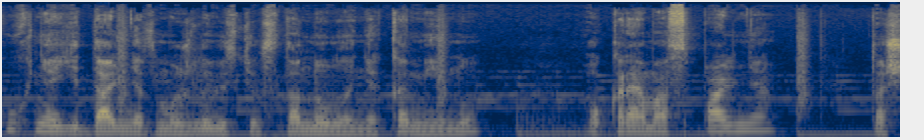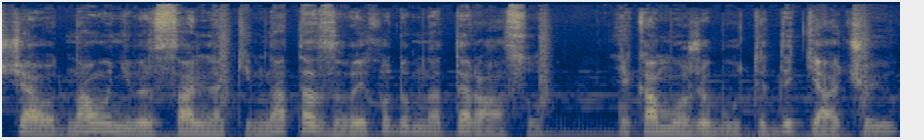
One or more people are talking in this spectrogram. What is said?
кухня їдальня з можливістю встановлення каміну, окрема спальня та ще одна універсальна кімната з виходом на терасу, яка може бути дитячою,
